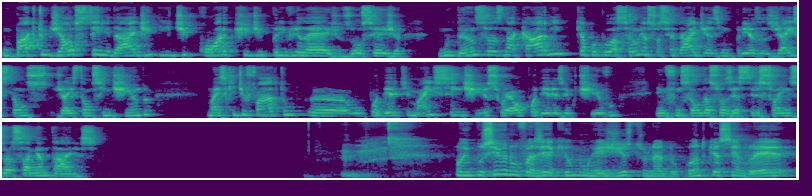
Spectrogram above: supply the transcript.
um pacto de austeridade e de corte de privilégios, ou seja, mudanças na carne que a população e a sociedade e as empresas já estão, já estão sentindo, mas que de fato uh, o poder que mais sente isso é o poder executivo em função das suas restrições orçamentárias. Bom, impossível não fazer aqui um registro né, do quanto que a Assembleia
